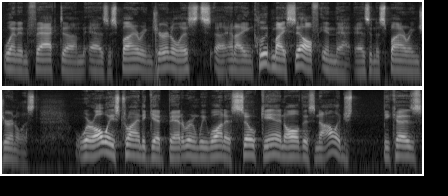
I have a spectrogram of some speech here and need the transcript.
When in fact, um, as aspiring journalists, uh, and I include myself in that as an aspiring journalist, we're always trying to get better and we want to soak in all this knowledge because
